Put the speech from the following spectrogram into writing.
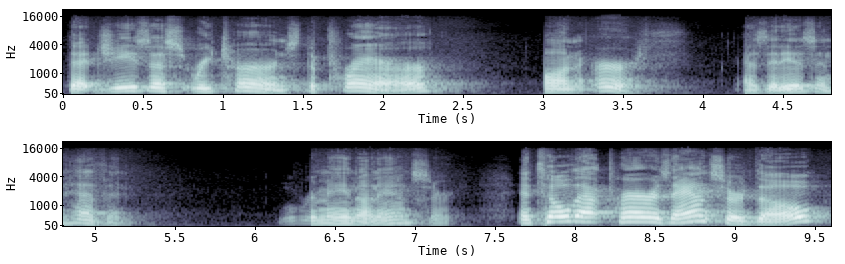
that Jesus returns, the prayer on earth as it is in heaven will remain unanswered. Until that prayer is answered, though,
